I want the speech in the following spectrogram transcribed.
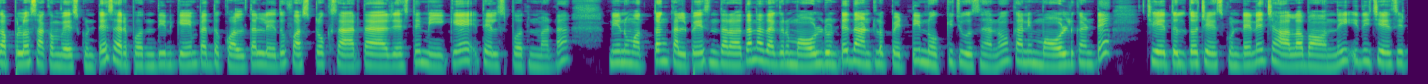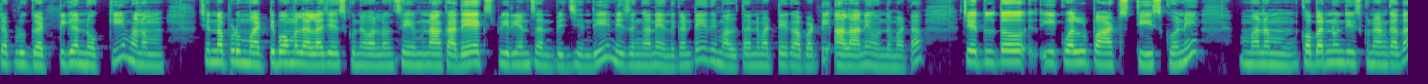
కప్‌లో సగం వేసుకుంటే సరిపోతుంది. దీనికి ఏం పెద్ద కొలతలు లేదు. ఫస్ట్ ఒకసారి తయారు చేస్తే మీకే తెలిసిపోతుందన్నమాట. నేను మొత్తం కలిపేసిన తర్వాత నా దగ్గర మౌల్డ్ ఉంటే దాంట్లో పెట్టి నొక్కి చూశాను కానీ మౌల్డ్ కంటే చేతులతో చేసుకుంటేనే చాలా బాగుంది ఇది చేసేటప్పుడు గట్టిగా నొక్కి మనం చిన్నప్పుడు మట్టి బొమ్మలు ఎలా చేసుకునే వాళ్ళం సేమ్ నాకు అదే ఎక్స్‌పీరియన్స్ అనిపించింది నిజంగానే. ఎందుకంటే ఇది మల్తాన్ని మట్టే కాబట్టి అలానే ఉందన్నమాట. చేతులతో ఈక్వల్ పార్ట్స్ తీసుకొని మనం కొబ్బరి నూనె తీసుకున్నాను కదా!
